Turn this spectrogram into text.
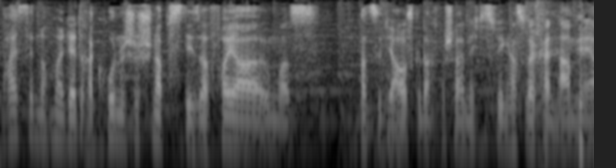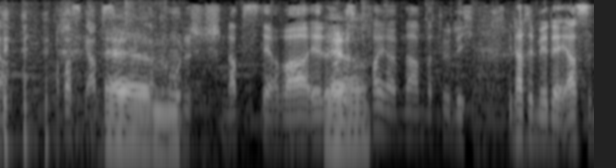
Wie heißt denn nochmal der drakonische Schnaps, dieser Feuer irgendwas? Hast du dir ausgedacht wahrscheinlich, deswegen hast du da keinen Namen mehr. Aber es gab so einen Ähm. drakonischen Schnaps, der war äh, Ja. irgendwas mit Feuer im Namen natürlich. Den hatte mir der erste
